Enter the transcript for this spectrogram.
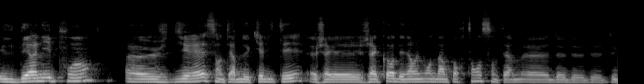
Et le dernier point, euh, je dirais, c'est en termes de qualité. J'accorde énormément d'importance en termes euh, de,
